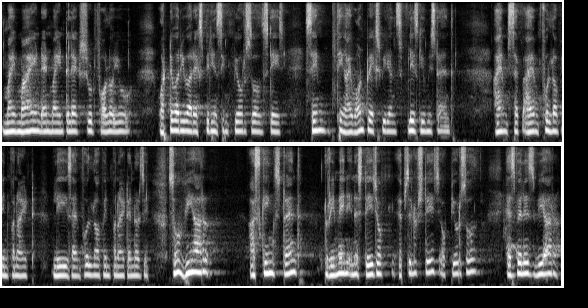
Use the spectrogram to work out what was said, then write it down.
my mind and my intellect should follow you. Whatever you are experiencing, pure soul stage, same thing I want to experience. Please give me strength. I am I am full of infinite bliss. I am full of infinite energy. So we are asking strength to remain in a stage of absolute stage of pure soul, as well as we are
